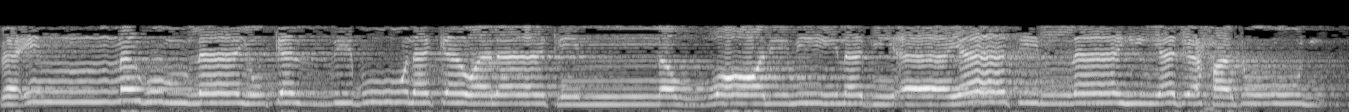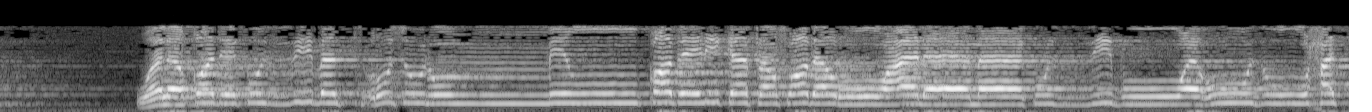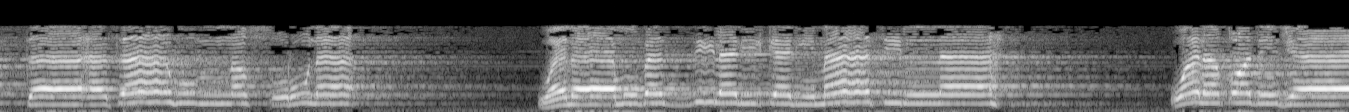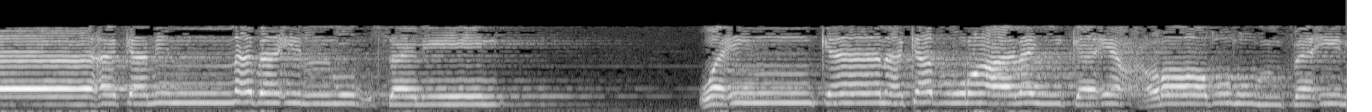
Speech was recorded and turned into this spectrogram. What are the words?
فإنهم لا يكذبونك ولكن الظالمين بآيات الله يجحدون. ولقد كذبت رسل من قبلك فصبروا على ما كذبوا وأوذوا حتى أتاهم نصرنا ولا مبدل لكلمات الله ولقد جاءك من نبأ المرسلين وإن كان كبر عليك إعراضهم فإن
